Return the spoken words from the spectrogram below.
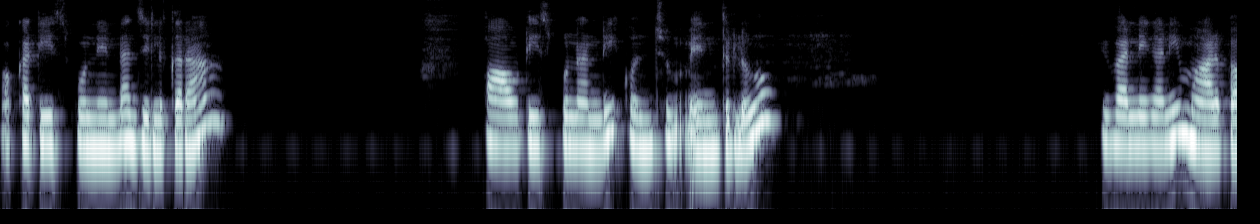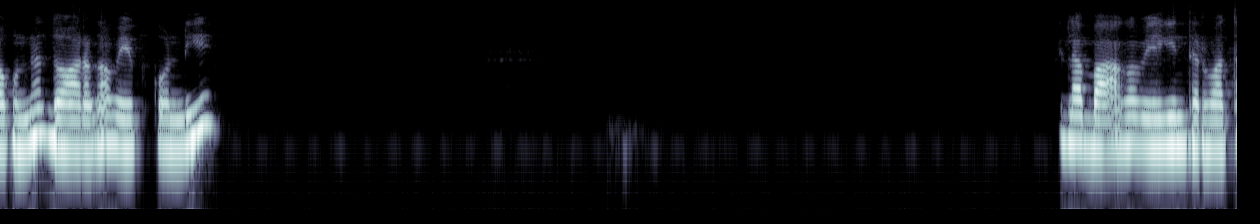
ఒక టీ స్పూన్ నిండా జీలకర్ర పావు టీ స్పూన్ అండి కొంచెం మెంతులు. ఇవన్నీ కానీ మాడిపోకుండా దోరగా వేపుకోండి. ఇలా బాగా వేగిన తర్వాత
